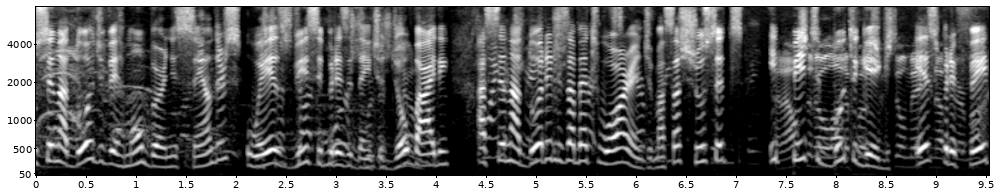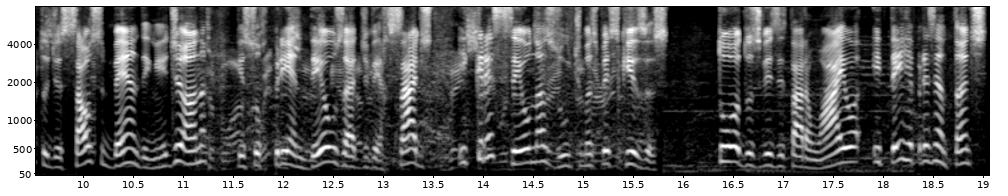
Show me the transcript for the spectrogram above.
o senador de Vermont, Bernie Sanders, o ex-vice-presidente Joe Biden, a senadora Elizabeth Warren, de Massachusetts, e Pete Buttigieg, ex-prefeito de South Bend, em Indiana, que surpreendeu os adversários e cresceu nas últimas pesquisas. Todos visitaram Iowa e tem representantes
